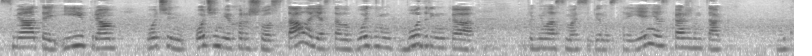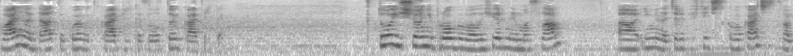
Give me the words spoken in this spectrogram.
с мятой и прям очень-очень мне хорошо стало. Я стала бодренько, подняла сама себе настроение, скажем так, буквально, да, такой вот капелькой, золотой капелькой. Кто еще не пробовал эфирные масла, а, именно терапевтического качества,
